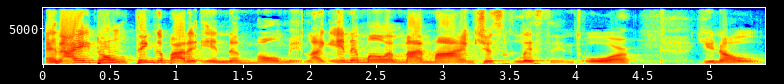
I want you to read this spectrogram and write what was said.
And I don't think about it in the moment. Like in the moment, my mind just listens, or you know,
